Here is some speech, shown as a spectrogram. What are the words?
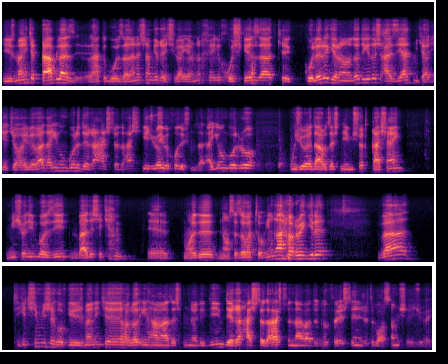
گریزمنی که قبل از حتی گل زدنش هم یه قیچی برگردونه خیلی خوشگل زد که گلر گرانادا دیگه داشت اذیت می‌کرد یه جایی به بعد. اگه اون گل دقیقه 88 یه جورایی به خودشون زد. اگه اون گل رو اونجوری دروازش نمی‌شد قشنگ می‌شد این بازی بعدش اه، مورد ناسزا و توهین قرار بگیره. و دیگه چی میشه گفت گریزمنی که حالا این همه ازش مینالیدیم؟ دقیقه 88 تا 92 فرشته نجات بارسا میشه یه جورایی.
